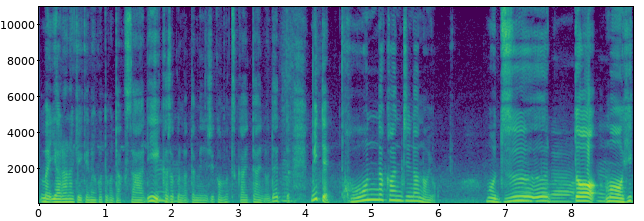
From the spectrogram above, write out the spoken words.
まあ、やらなきゃいけないこともたくさんあり、家族のために時間も使いたいのでって。見てこんな感じなのよ。もうずっと、もうひっ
